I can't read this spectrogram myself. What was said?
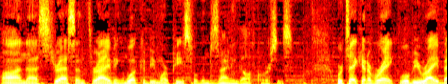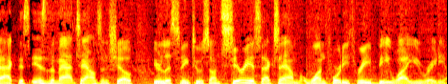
on uh, stress and thriving? What could be more peaceful than designing golf courses? We're taking a break. We'll be right back. This is the Matt Townsend Show. You're listening to us on Sirius XM 143 BYU Radio.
